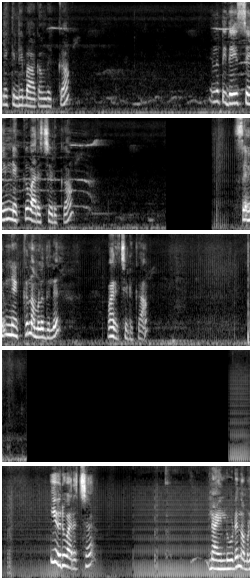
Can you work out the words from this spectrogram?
നെക്കിന്റെ ഭാഗം വെക്കുക. എന്നിട്ട് ഇതേ സെയിം നെക്ക് വരച്ചെടുക്കുക. സെയിം നെക്ക് നമ്മളിതിൽ വരച്ചെടുക്കുക. ഒരു വരച്ച ലൈനിലൂടെ നമ്മൾ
